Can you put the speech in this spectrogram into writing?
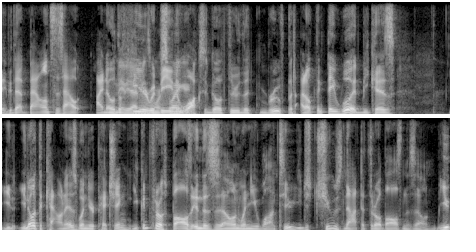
maybe that balances out. I know Maybe the fear would be swinging. that walks would go through the roof, but I don't think they would because. You, you know what the count is when you're pitching. You can throw balls in the zone when you want to. You just choose not to throw balls in the zone. You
